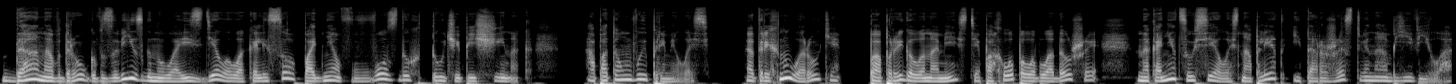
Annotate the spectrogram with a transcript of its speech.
Дана вдруг взвизгнула и сделала колесо, подняв в воздух тучи песчинок, а потом выпрямилась, отряхнула руки, Попрыгала на месте, похлопала в ладоши, наконец уселась на плед и торжественно объявила.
